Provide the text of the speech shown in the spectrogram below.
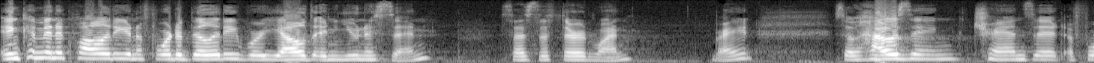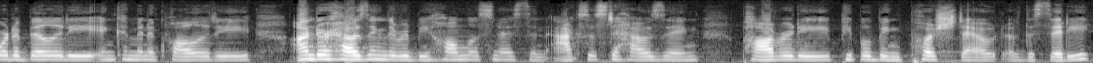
Income inequality and affordability were yelled in unison. So that's the third one, right? So, housing, transit, affordability, income inequality. Under housing, there would be homelessness and access to housing, poverty, people being pushed out of the city,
